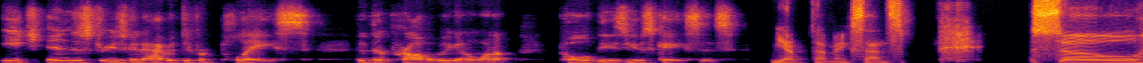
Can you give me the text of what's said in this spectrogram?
each industry is going to have a different place that they're probably going to want to pull these use cases. Yep, that makes sense. So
